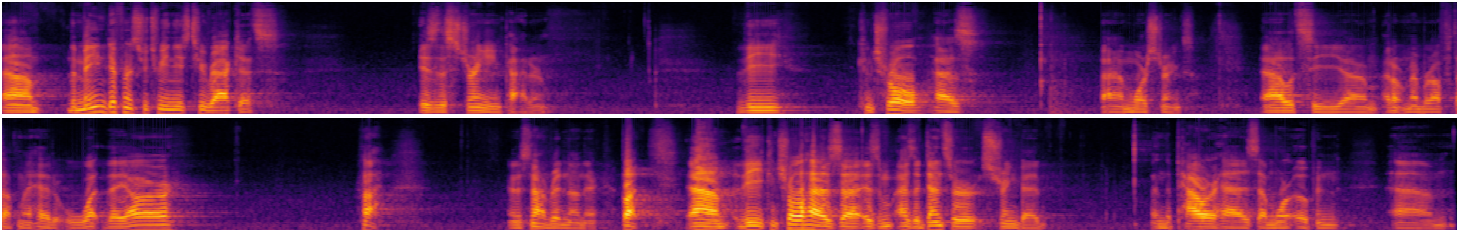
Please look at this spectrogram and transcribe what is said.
Um, the main difference between these two rackets is the stringing pattern. The control has uh, more strings. Uh, let's see, um, I don't remember off the top of my head what they are. Ha! And it's not written on there. But um, the control has, uh, is, has a denser string bed and the power has a more open um,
